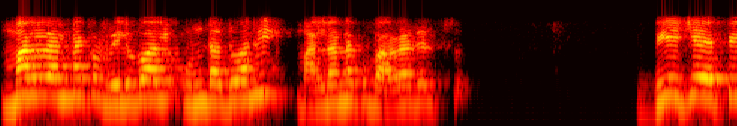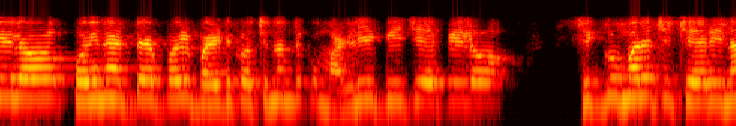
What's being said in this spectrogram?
మల్లన్నకు విలువ ఉండదు అని మల్లన్నకు బాగా తెలుసు. బీజేపీలో పోయినట్టే పోయి బయటకు వచ్చినందుకు మళ్ళీ బీజేపీలో సిగ్గుమరిచి చేరిన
